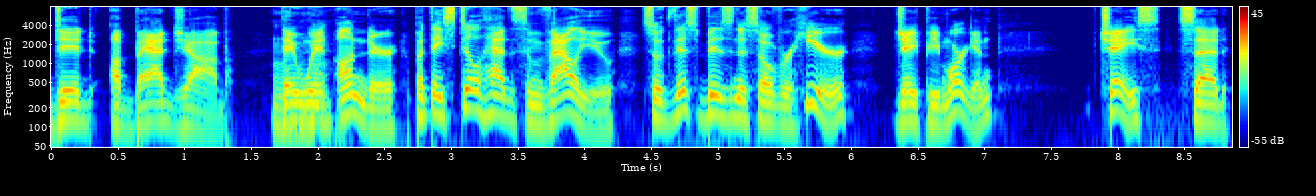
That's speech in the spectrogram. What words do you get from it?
did a bad job. They mm-hmm. went under, but they still had some value. So this business over here, JP Morgan, Chase said,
